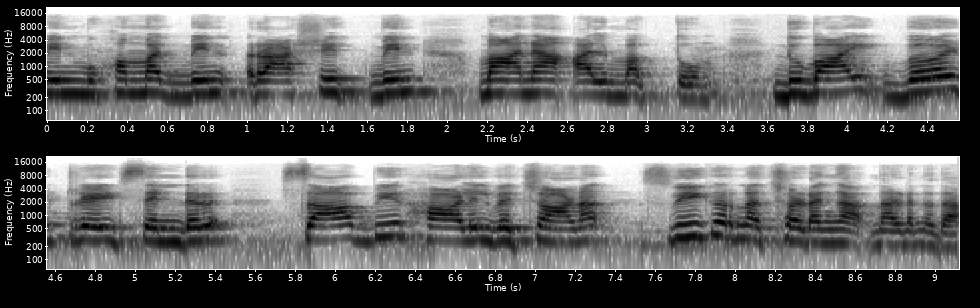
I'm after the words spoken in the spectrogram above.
bin Mohammed bin Rashid bin Mana Al Maktoum Dubai World Trade Centre Zabeel ഹാളിൽ വെച്ചാണ് സ്വീകരണ ചടങ്ങ് നടന്നത്.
